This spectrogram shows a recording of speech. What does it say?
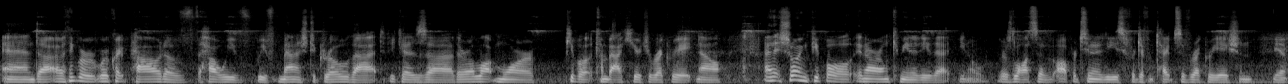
And uh, I think we're, we're quite proud of how we've we've managed to grow that because uh, there are a lot more people that come back here to recreate now, and it's showing people in our own community that you know there's lots of opportunities for different types of recreation. Yeah.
